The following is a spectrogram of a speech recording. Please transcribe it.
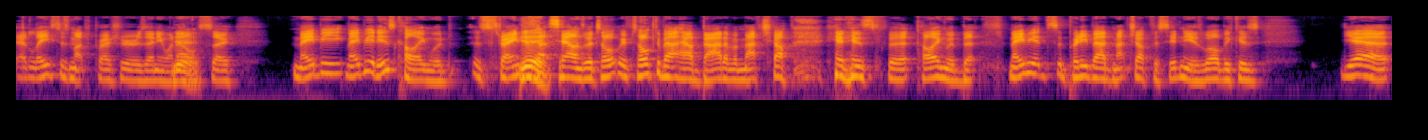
at least as much pressure as anyone Yeah. else. So maybe maybe it is Collingwood. As strange as that sounds, we're talk- we've talked about how bad of a matchup it is for Collingwood, but maybe it's a pretty bad matchup for Sydney as well because yeah.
